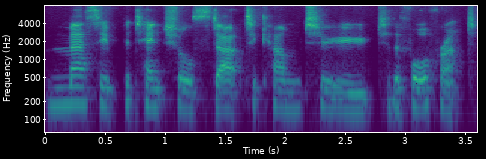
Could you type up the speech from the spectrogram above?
massive potential start to come to, to the forefront.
